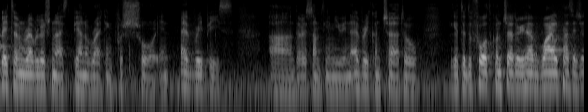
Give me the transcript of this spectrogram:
Beethoven revolutionized piano writing for sure in every piece. Uh, there is something new in every concerto. You get to the fourth concerto, you have wild passages. You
